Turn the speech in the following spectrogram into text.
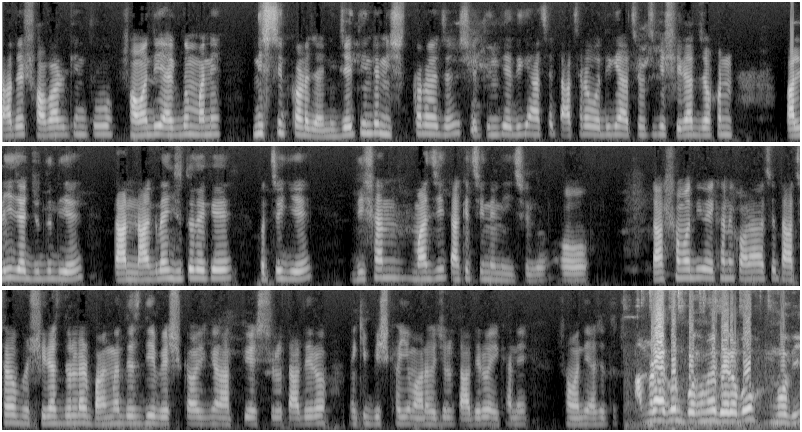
তাদের সবার কিন্তু সমাধি একদম মানে নিশ্চিত করা যায়নি। যে তিনটে নিশ্চিত করা হয়েছে সেই তিনটে এদিকে আছে। তাছাড়া ওদিকে আছে হচ্ছে কি সিরাজ যখন পালিয়ে যায় যুদ্ধ দিয়ে, তার নাগরাই জুতো দেখে হচ্ছে গিয়ে দিশান মাঝি তাকে চিনে নিয়েছিল। ও তার সমাধিও এখানে করা আছে। তাছাড়াও সিরাজদৌল্লার বাংলাদেশ দিয়ে বেশ কয়েকজন আত্মীয় এসেছিল। তাদেরও নাকি বিষ খাইয়ে মারা হয়েছিল। তাদেরও এখানে সমাধি আছে তো। আমরা এখন প্রথমে বেরোবো নদী।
